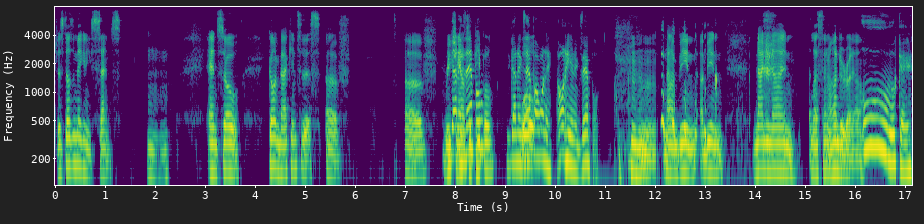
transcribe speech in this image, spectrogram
Just doesn't make any sense. Mhm. And so going back into this of of reaching out to example? people. You got an Well- example? I want to. I want to hear an example. no, I'm being I'm being 99 less than 100 right now. Ooh, okay.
